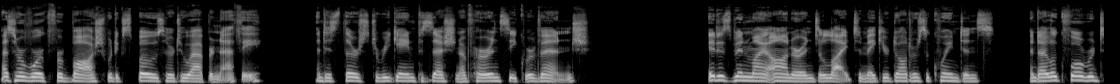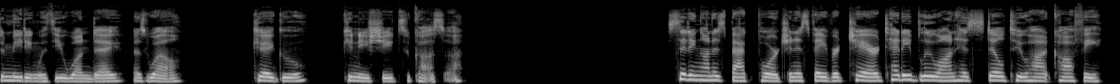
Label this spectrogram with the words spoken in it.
as her work for Bosch would expose her to Abernathy, and his thirst to regain possession of her and seek revenge. It has been my honor and delight to make your daughter's acquaintance, and I look forward to meeting with you one day as well. Keigu Kenichi Tsukasa. Sitting on his back porch in his favorite chair, Teddy blew on his still too hot coffee.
